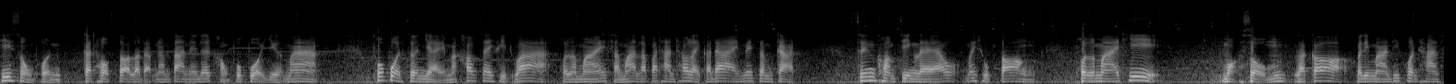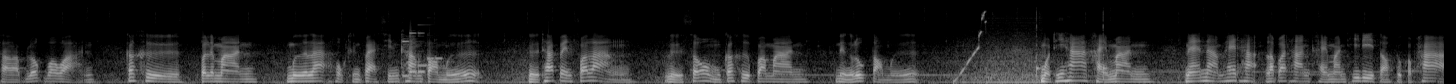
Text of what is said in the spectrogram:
ที่ส่งผลกระทบต่อระดับน้ำตาลในเลือดของผู้ป่วยเยอะมาก ผู้ป่วยส่วนใหญ่มาเข้าใจผิดว่าผลไม้สามารถรับประทานเท่าไหร่ก็ได้ ไม่จำกัด ซึ่งความจริงแล้วไม่ถูกต้อง ผลไม้ที่เหมาะสมแล้วก็ปริมาณที่ควรทานสำหรับโรคเบาหวาน ก็คือปริมาณมื้อละ 6-8 ชิ้นคำต่อมื้อ หรือถ้าเป็นฝรั่ง หรือส้มก็คือประมาณ 1 ลูกต่อมื้อ หมวดที่ 5 ไขมัน แนะนำให้รับประทานไขมันที่ดีต่อสุขภาพ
